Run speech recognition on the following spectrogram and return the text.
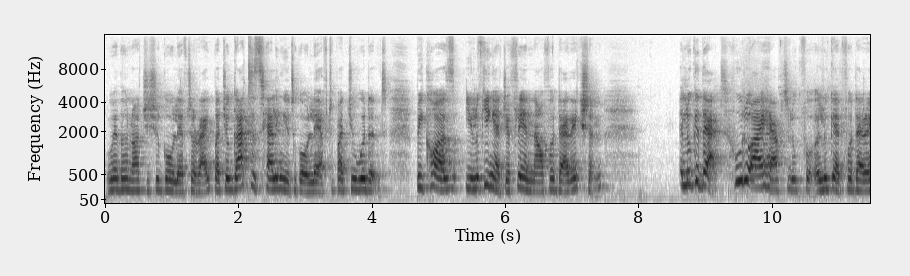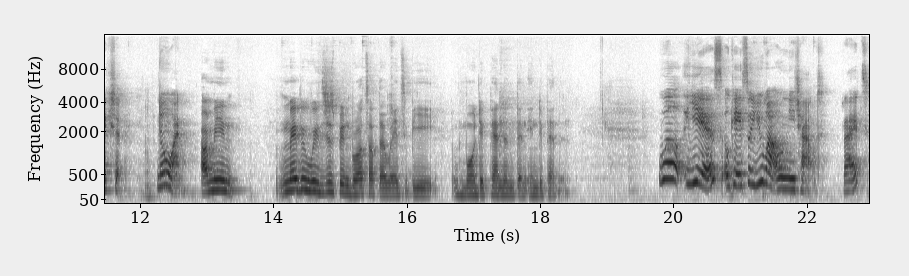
whether or not you should go left or right. But your gut is telling you to go left, but you wouldn't because you're looking at your friend now for direction. Look at that. Who do I have to look for? Look at for direction? No one. I mean, maybe we've just been brought up that way to be more dependent than independent. Well, yes. Okay, so you are only child. right?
